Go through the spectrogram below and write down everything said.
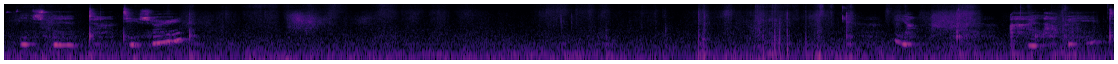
Fishnet t-shirt. Yeah. I love it.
